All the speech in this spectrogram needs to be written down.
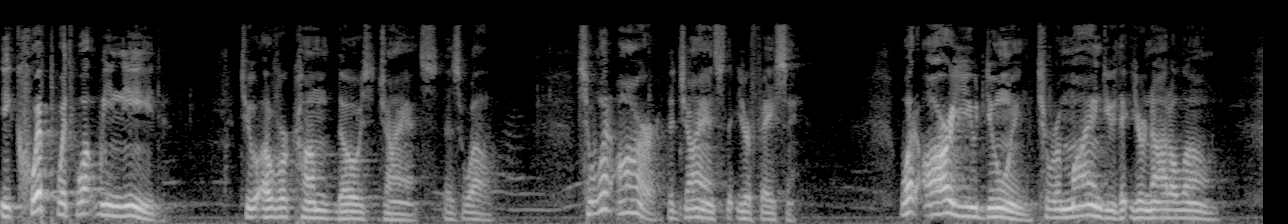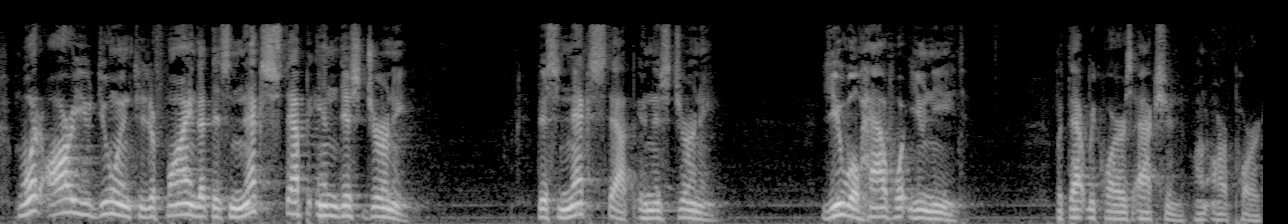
equipped with what we need to overcome those giants as well. So, what are the giants that you're facing? What are you doing to remind you that you're not alone? What are you doing to define that this next step in this journey this next step in this journey, you will have what you need. But that requires action on our part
